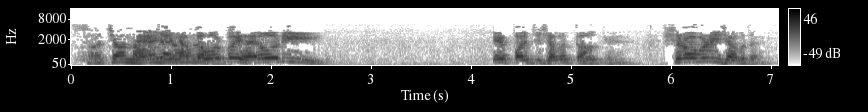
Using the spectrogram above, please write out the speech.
ਸਾਚਾ ਇਹ ਨਾਮ ਜਿਹਾ ਸ਼ਬਦ ਹੋਰ ਕੋਈ ਹੈ ਉਹ ਨਹੀਂ। ਇਹ ਪੰਜ ਸ਼ਬਦ ਤਾਂ ਕਿ ਹੈ। ਸ਼੍ਰੋਮਣੀ ਸ਼ਬਦ ਹੈ।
